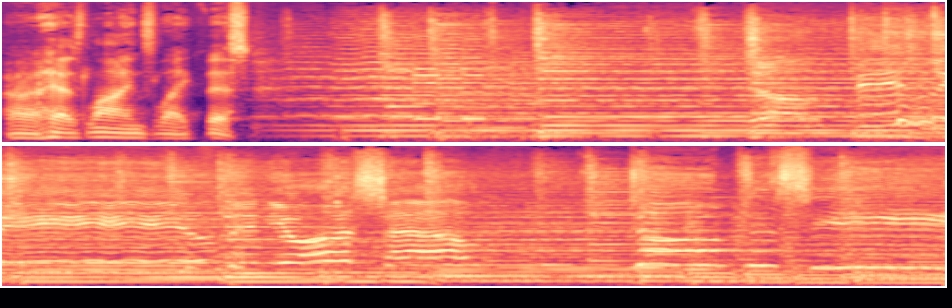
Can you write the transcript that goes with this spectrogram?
uh, has lines like this. Don't believe in yourself. Don't deceive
